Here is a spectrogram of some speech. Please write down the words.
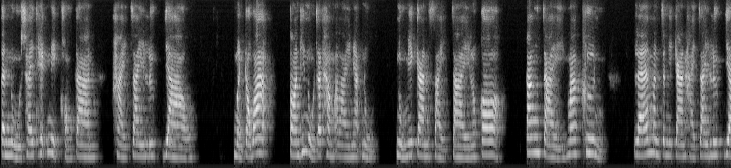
แต่หนูใช้เทคนิคของการหายใจลึกยาว เหมือนกับว่าตอนที่หนูจะทำอะไรเนี่ย หนูหนูมีการใส่ใจแล้วก็ตั้งใจมากขึ้น และมันจะมีการหายใจลึกย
